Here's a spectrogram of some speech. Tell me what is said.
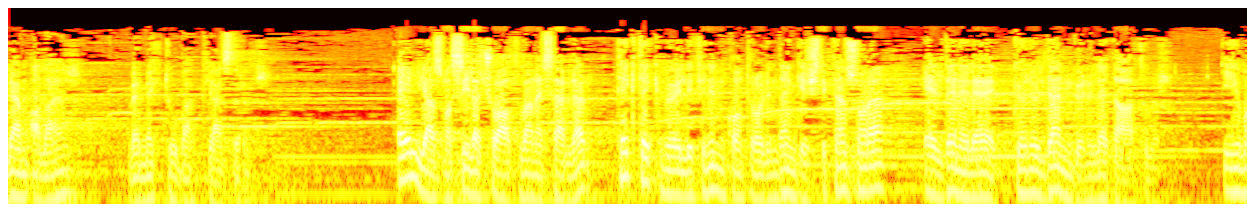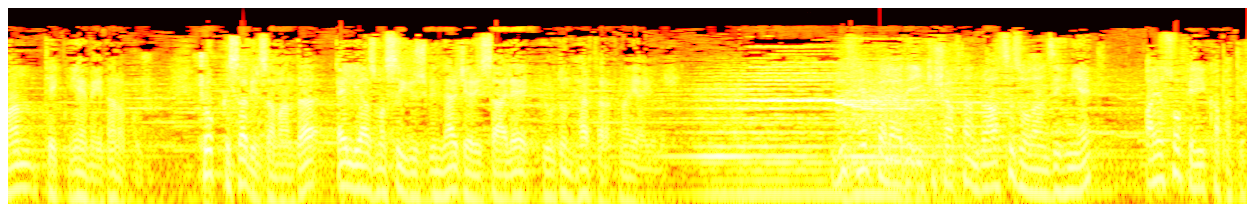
lemalar ve mektubat yazdırılır. El yazmasıyla çoğaltılan eserler tek tek müellifinin kontrolünden geçtikten sonra elden ele, gönülden gönüle dağıtılır. İman tekniğe meydan okur. Çok kısa bir zamanda el yazması yüz binlerce risale yurdun her tarafına yayılır. Bu fevkalade inkişaftan rahatsız olan zihniyet Ayasofya'yı kapatır.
